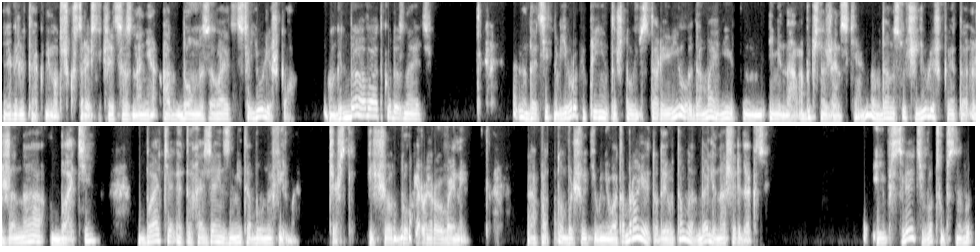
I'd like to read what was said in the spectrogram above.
Я говорю, так, минуточку, стараюсь не терять сознание. А дом называется Юлишка? Он говорит, да, вы откуда знаете? Да, действительно, в Европе принято, что старые виллы, дома имеют имена, обычно женские. В данном случае Юлишка – это жена Бати. Батя – это хозяин знаменитой обувной фирмы чешской, еще до Первой мировой войны. А потом большевики у него отобрали это, да и вот там отдали нашей редакции. И представляете, вот, собственно... Вот,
